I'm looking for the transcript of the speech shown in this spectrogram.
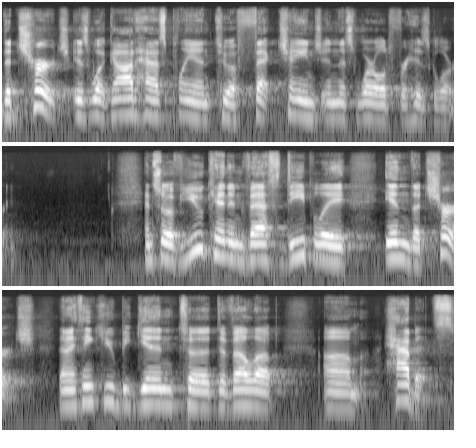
the church is what God has planned to affect change in this world for His glory. And so, if you can invest deeply in the church, then I think you begin to develop um, habits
